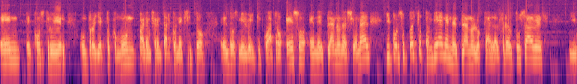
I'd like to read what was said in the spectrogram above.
en eh, construir un proyecto común para enfrentar con éxito el 2024. Eso en el plano nacional y por supuesto también en el plano local. Alfredo, tú sabes, y,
